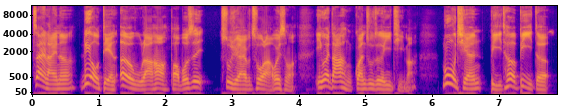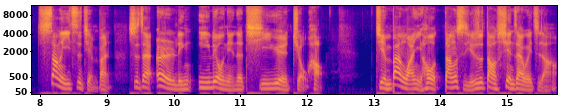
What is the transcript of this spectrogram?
再来呢，六点二五了哈，宝博士数学还不错啦。为什么？因为大家很关注这个议题嘛。目前比特币的上一次减半是在二零一六年的七月九号，减半完以后，当时也就是到现在为止啊，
